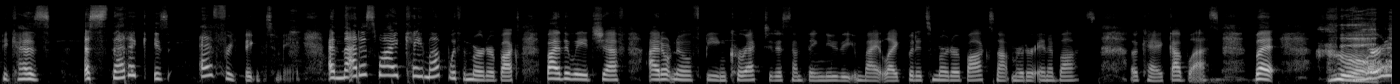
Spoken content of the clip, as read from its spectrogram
because aesthetic is everything to me. And that is why I came up with Murder Box. By the way, Jeff, I don't know if being corrected is something new that you might like, but it's Murder Box, not Murder in a Box. Okay, God bless. But murder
